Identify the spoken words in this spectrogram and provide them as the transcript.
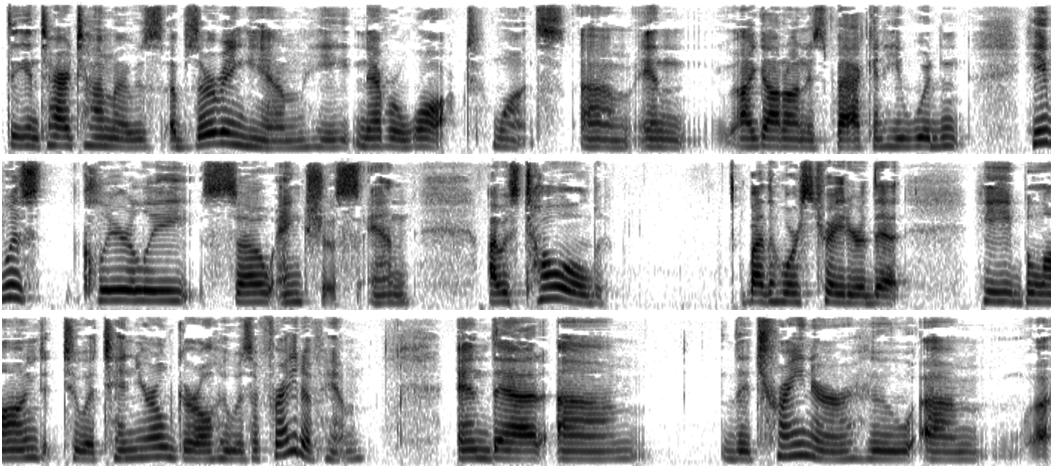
the entire time I was observing him, he never walked once. Um, and I got on his back, and he wouldn't. He was clearly so anxious. And I was told by the horse trader that he belonged to a 10 year old girl who was afraid of him, and that um, the trainer who um, uh,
